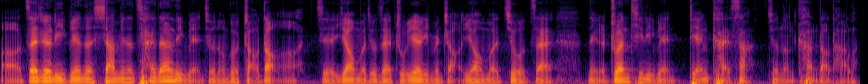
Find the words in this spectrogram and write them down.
啊，在这里边的下面的菜单里面就能够找到啊。这要么就在主页里面找，要么就在那个专题里面点凯撒就能看到它了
